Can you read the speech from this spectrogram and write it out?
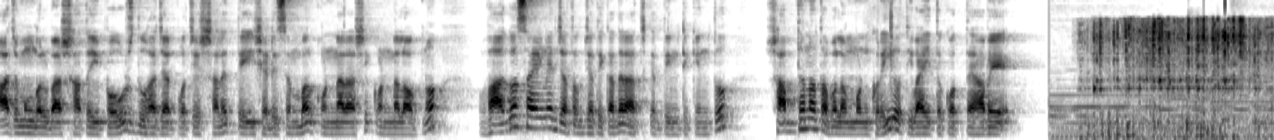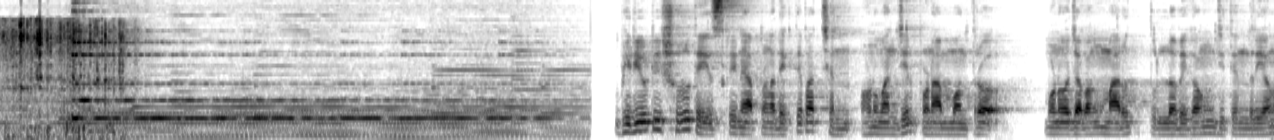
আজ মঙ্গলবার সাতই পৌষ দু হাজার পঁচিশ সালের তেইশে ডিসেম্বর কন্যা রাশি, কন্যা লগ্ন, ভাগ সাইনের জাতক জাতিকাদের আজকের দিনটি কিন্তু সাবধানতা অবলম্বন করেই অতিবাহিত করতে হবে। ভিডিওটির শুরুতে স্ক্রিনে আপনারা দেখতে পাচ্ছেন হনুমানজির প্রণাম মন্ত্র। মনোজবং মারুত, তুল্য বেগং জিতেন্দ্রিয়ং,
